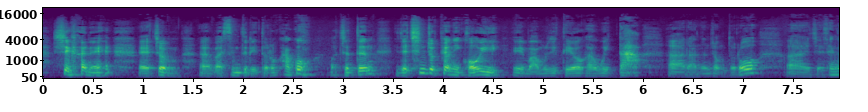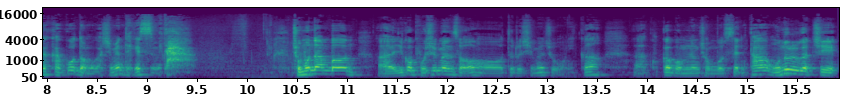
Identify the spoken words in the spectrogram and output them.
시간에 좀 말씀드리도록 하고 어쨌든 이제 친족편이 거의 마무리되어 가고 있다라는 정도로 아, 이제 생각하고 넘어가시면 되겠습니다. 조문 한번 아, 읽어보시면서 어, 들으시면 좋으니까 아, 국가법령정보센터 오늘같이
